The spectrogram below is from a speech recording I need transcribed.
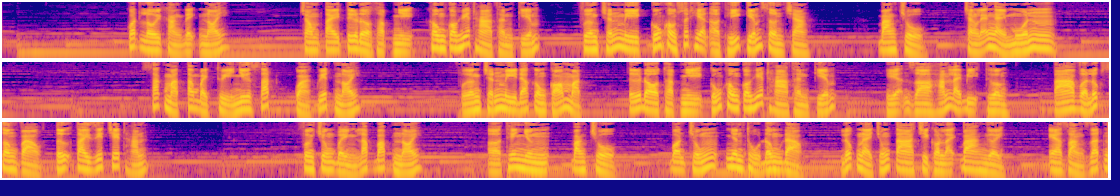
Quất Lôi khẳng định nói: "Trong tay Tư đồ thập nhị không có huyết hà thần kiếm, Phương Chấn Mi cũng không xuất hiện ở Thí Kiếm Sơn Trang. Bang chủ, chẳng lẽ ngài muốn?" Sắc mặt Tăng Bạch Thủy như sắt, quả quyết nói: "Phương Chấn Mi đã không có mặt, Tứ đồ thập nhị cũng không có huyết hà thần kiếm, hiện giờ hắn lại bị thương, ta vừa lúc xông vào tự tay giết chết hắn." Phương Trung Bình lắp bắp nói: ở thế nhưng, bang chủ, bọn chúng nhân thủ đông đảo, lúc này chúng ta chỉ còn lại ba người, e rằng rất..."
